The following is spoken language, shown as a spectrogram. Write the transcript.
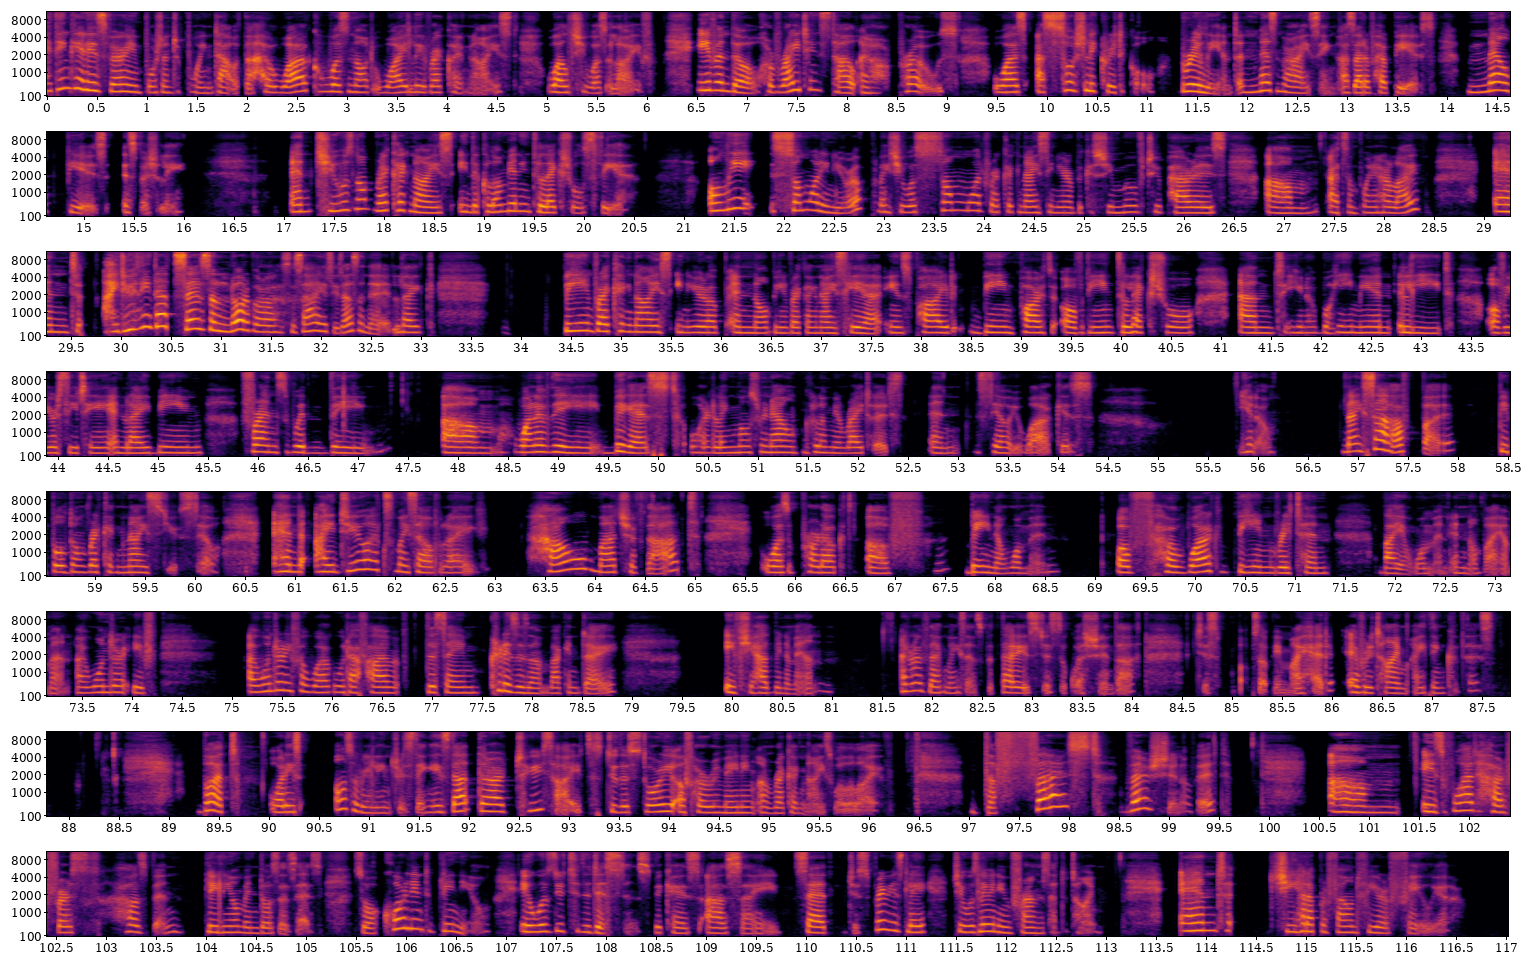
I think it is very important to point out that her work was not widely recognized while she was alive, even though her writing style and her prose was as socially critical, brilliant, and mesmerizing as that of her peers, male peers especially. And she was not recognized in the Colombian intellectual sphere. Only somewhat in Europe, like she was somewhat recognized in Europe because she moved to Paris um, at some point in her life and I do think that says a lot about our society, doesn't it? Like being recognized in Europe and not being recognized here, inspired being part of the intellectual and you know bohemian elite of your city, and like being friends with the um, one of the biggest or like most renowned Colombian writers, and still your work is, you know, nice up, but people don't recognize you still. And I do ask myself, like, how much of that was a product of being a woman, of her work being written by a woman and not by a man? I wonder if I wonder if her work would have had the same criticism back in the day if she had been a man. I don't know if that makes sense, but that is just a question that just pops up in my head every time I think of this. But what is also really interesting is that there are two sides to the story of her remaining unrecognized while alive. The first version of it um, is what her first husband, Plinio Mendoza, says. So, according to Plinio, it was due to the distance, because as I said just previously, she was living in France at the time. And she had a profound fear of failure.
